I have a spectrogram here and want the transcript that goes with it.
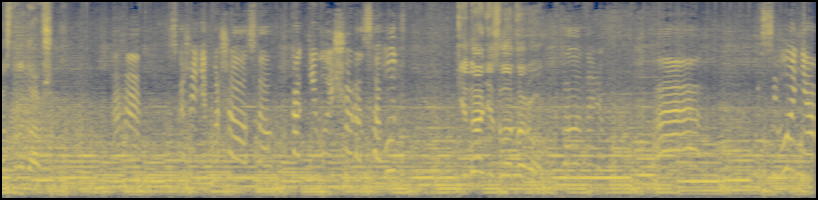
пострадавших. Мгм. Скажите, пожалуйста, как его еще раз зовут? Геннадий. Благодарю. А, Сегодня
